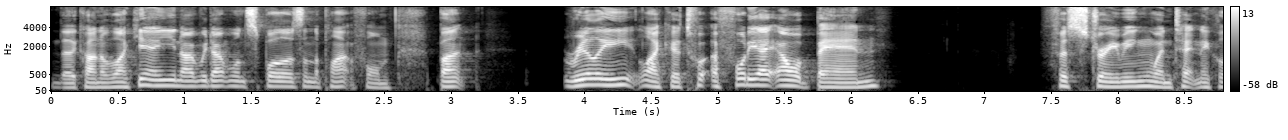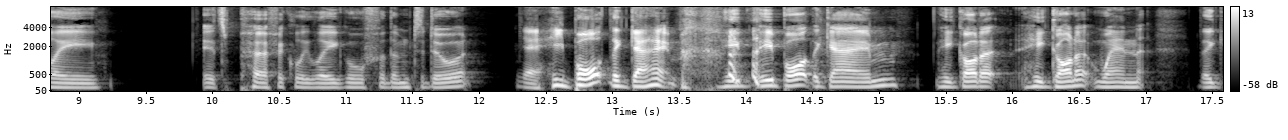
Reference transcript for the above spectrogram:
They're kind of like, yeah, you know, we don't want spoilers on the platform, but really, like a tw- a forty eight hour ban for streaming when technically it's perfectly legal for them to do it yeah, he bought the game. he he bought the game. He got it. He got it when the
